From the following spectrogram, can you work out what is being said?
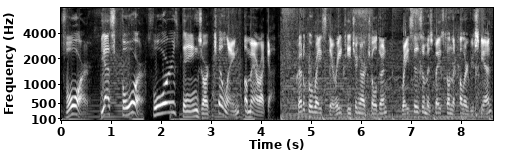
Four. Yes, four. Four things are killing America critical race theory, teaching our children racism is based on the color of your skin.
